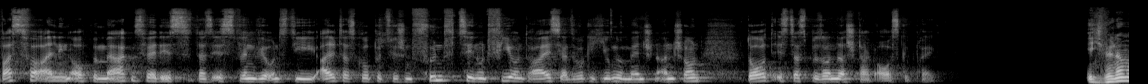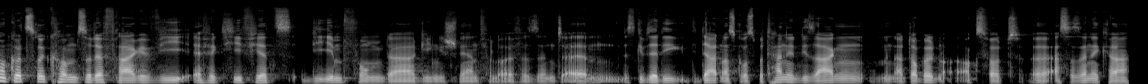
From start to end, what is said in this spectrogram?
Was vor allen Dingen auch bemerkenswert ist, das ist, wenn wir uns die Altersgruppe zwischen 15 und 34, also wirklich junge Menschen anschauen, dort ist das besonders stark ausgeprägt. Ich will noch mal kurz zurückkommen zu der Frage, wie effektiv jetzt die Impfungen da gegen die schweren Verläufe sind. Ähm, es gibt ja die, die, Daten aus Großbritannien, die sagen, mit einer doppelten Oxford-AstraZeneca-Impfung äh,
